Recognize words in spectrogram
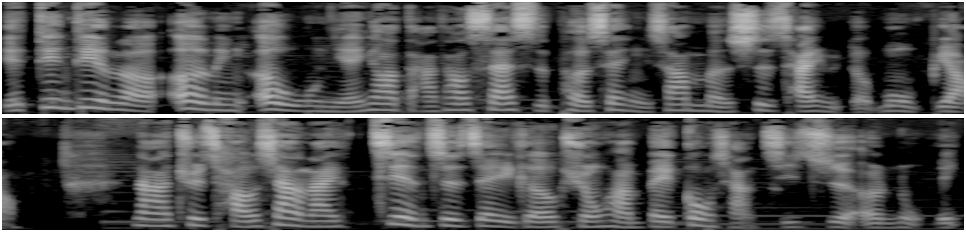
也定定了二零二五年要达到三十 percent 以上门市参与的目标。那去朝向来建制这个循环杯共享机制而努力。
